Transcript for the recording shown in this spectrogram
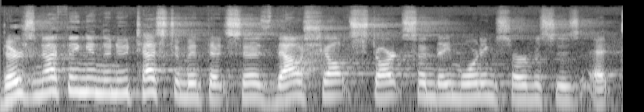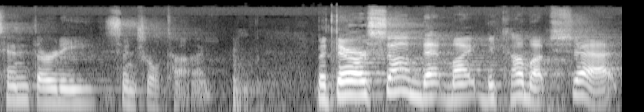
There's nothing in the New Testament that says thou shalt start Sunday morning services at 10:30 Central Time. But there are some that might become upset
